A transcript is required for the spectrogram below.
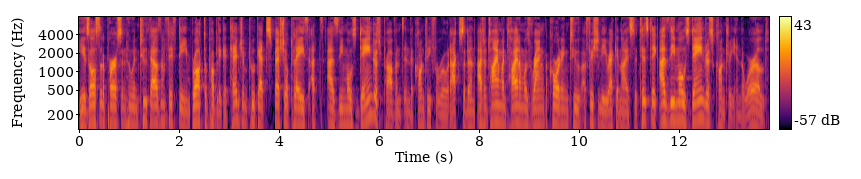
He is also the person who in 2015 brought to public attention Phuket's special place at, as the most dangerous province in the country for road accidents, at a time when Thailand was ranked, according to officially recognized statistics, as the most dangerous country in the world.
